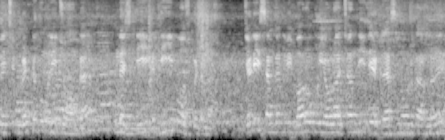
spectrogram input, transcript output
ਵਿੱਚ ਮਿੰਟ ਕੁਮਰੀ ਚੌਂਕ ਹੈ, ਨਜ਼ਦੀਕ ਦੀਪ ਹਸਪੀਟਲ ਹੈ, ਜਿਹੜੀ ਸੰਗਤ ਵੀ ਬਾਹਰੋਂ ਕੋਈ ਆਉਣਾ ਚਾਹੁੰਦੀ ਤੇ ਐਡਰੈਸ ਨੋਟ ਕਰ ਲਵੇ।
